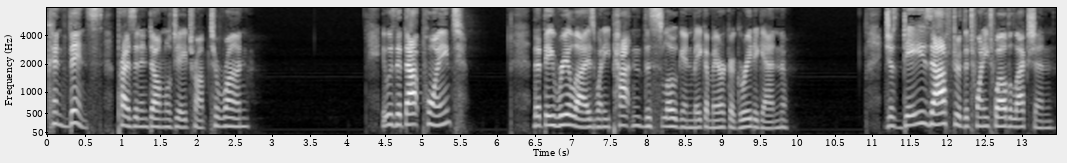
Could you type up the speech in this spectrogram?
convince President Donald J. Trump to run. It was at that point that they realized when he patented the slogan, Make America Great Again, just days after the 2012 election,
